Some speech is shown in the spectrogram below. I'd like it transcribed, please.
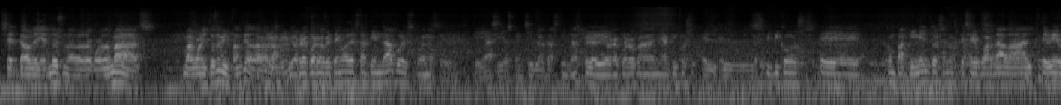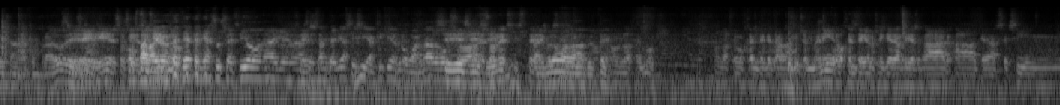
sentado leyendo es uno de los recuerdos más, más bonitos de mi infancia, la verdad. Ujú. Yo recuerdo que tengo de esta tienda, pues bueno, que ya ha sido extensible a otras tiendas, pero yo recuerdo cuando venía aquí, pues el, el- los típicos eh, compartimentos en los que se guardaba el TVOs a compradores. Sí, eso sí. Compañeros eso- decía, tenía su sección ahí en las Sí, sí. estanterías, sí, sí, aquí tienes lo guardado. Sí, eso, sí, eso sí. no existe. Ahí me lo guardaba Pepe. Aún lo hacemos. Aún lo hacemos gente que tarda mucho en venir o gente que no se quiere arriesgar a quedarse sin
